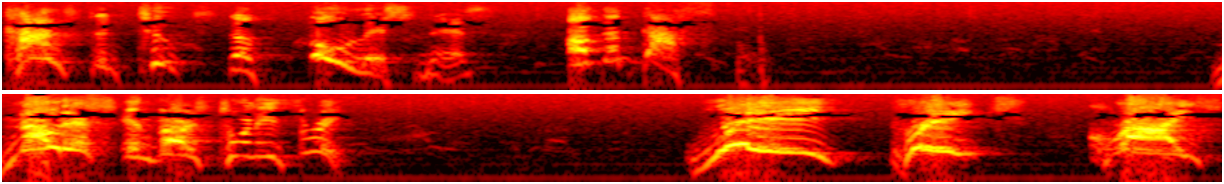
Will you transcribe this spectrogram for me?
constitutes the foolishness of the gospel. Notice in verse 23 we preach Christ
